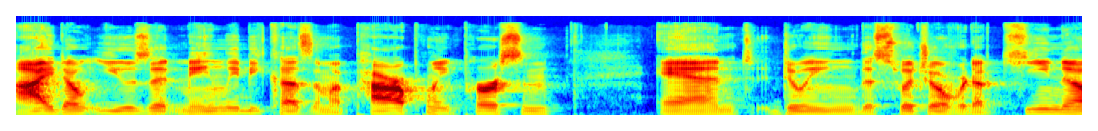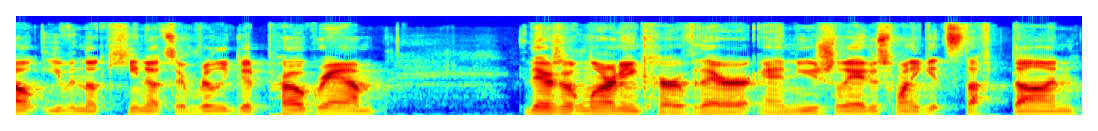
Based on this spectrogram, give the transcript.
I don't use it mainly because I'm a PowerPoint person and doing the switch over to Keynote, even though Keynote's a really good program, there's a learning curve there. And usually I just want to get stuff done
